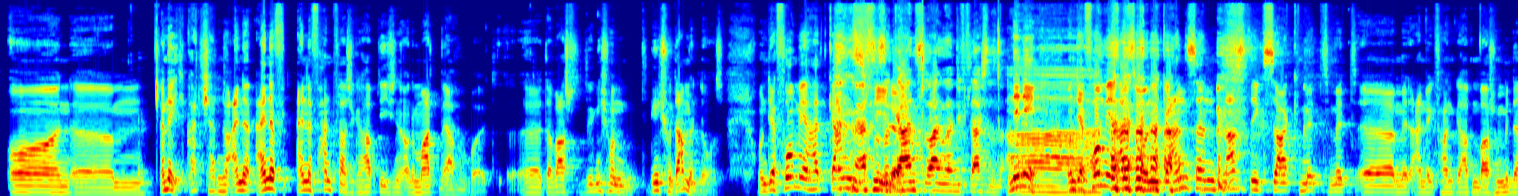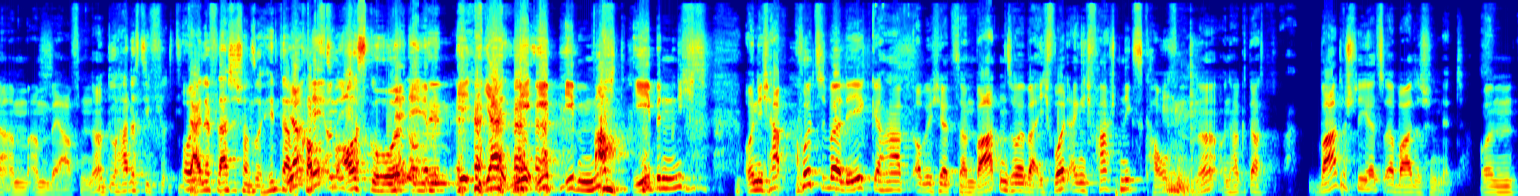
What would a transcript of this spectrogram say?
Und ähm, ah, nee, Gott, ich habe nur eine, eine, eine Pfandflasche gehabt, die ich in den Automat werfen wollte. Äh, da war ging schon, ging schon damit los. Und der vor mir hat ganz Hast du viele. so ganz langsam die Flasche so, Nee, nee. ah. Und der vor mir hat so einen ganzen Plastiksack mit, mit, äh, mit Einwegpfand gehabt und war schon mit am, am Werfen. Ne? Und du hattest die, die deine Flasche schon so hinterm Kopf nee, so und ich- ausgeholt, nee, nee, um eben, den, eh, Ja, nee, eben, eben nicht, eben nicht. Und ich habe kurz überlegt gehabt, ob ich jetzt dann warten soll, weil ich wollte eigentlich fast nichts kaufen. Ne? Und habe gedacht, wartest du jetzt oder wartest du nicht? Und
